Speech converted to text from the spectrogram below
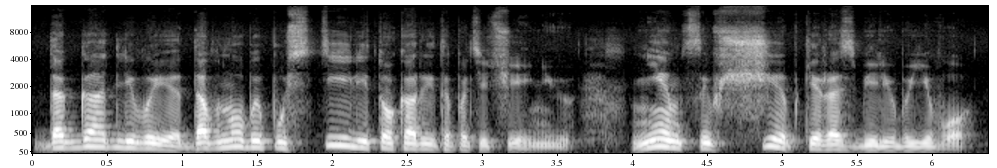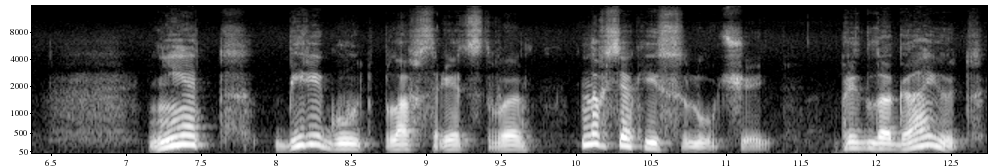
догадливые, давно бы пустили то корыто по течению. Немцы в щепки разбили бы его. Нет, берегут плавсредства на всякий случай предлагают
